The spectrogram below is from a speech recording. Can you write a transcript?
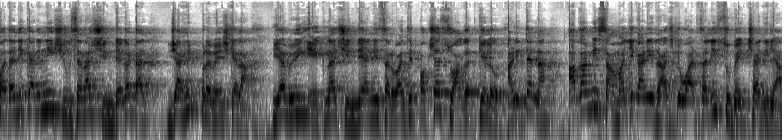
पदाधिकाऱ्यांनी शिवसेना शिंदे गटात जाहीर प्रवेश केला. यावेळी एकनाथ शिंदे यांनी सर्वांचे पक्षात स्वागत केलं आणि त्यांना आगामी सामाजिक आणि राजकीय वाटचाली शुभेच्छा दिल्या.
